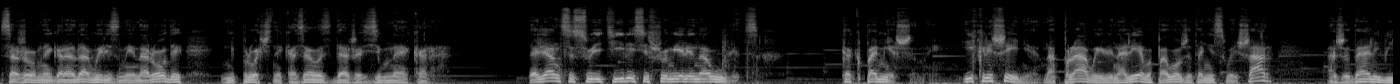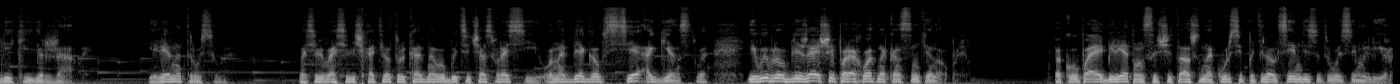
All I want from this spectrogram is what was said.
сожженные города, вырезанные народы, непрочной казалась даже земная кора. Итальянцы суетились и шумели на улицах, как помешанные. Их решение, направо или налево положат они свой шар, ожидали великие державы. Елена трусила. Василий Васильевич хотел только одного быть сейчас в России. Он обегал все агентства и выбрал ближайший пароход на Константинополь. Покупая билет, он сосчитал, что на курсе потерял 78 лир.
